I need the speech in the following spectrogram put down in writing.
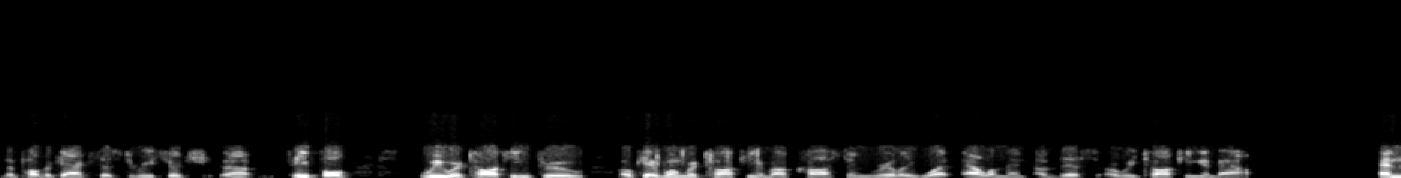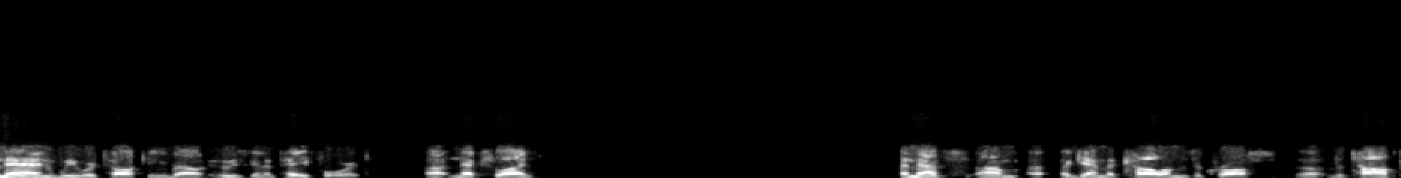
the public access to research uh, people, we were talking through, okay, when we're talking about costing, really what element of this are we talking about? And then we were talking about who's gonna pay for it. Uh, next slide. And that's, um, again, the columns across uh, the top.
